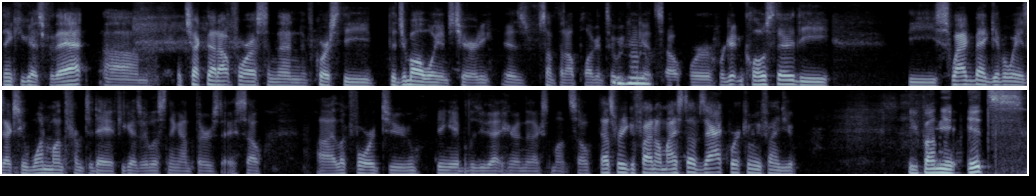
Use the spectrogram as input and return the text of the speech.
thank you guys for that. Um, check that out for us. And then of course the, the Jamaal Williams charity is something I'll plug into mm-hmm. we can get. So we're, we're getting close there. The, the swag bag giveaway is actually one month from today. If you guys are listening on Thursday. So uh, I look forward to being able to do that here in the next month. So that's where you can find all my stuff. Zach, where can we find you? You can find me at it's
